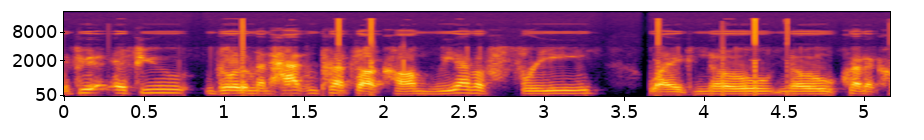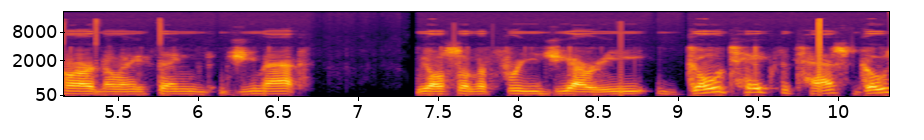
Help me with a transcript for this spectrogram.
if you if you go to manhattanprep.com, we have a free like no no credit card, no anything GMAT. We also have a free GRE. Go take the test. Go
